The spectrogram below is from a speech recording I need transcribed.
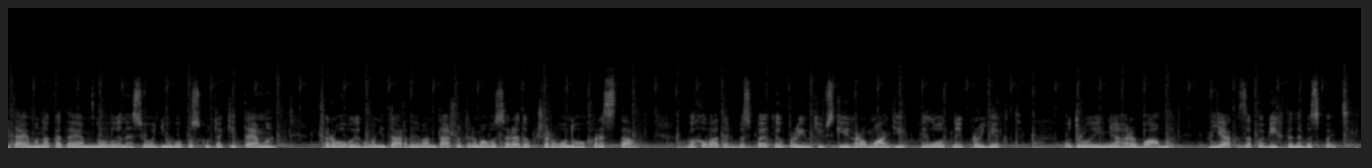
Вітаємо на КТМ Новини. Сьогодні у випуску такі теми. Черговий гуманітарний вантаж отримав осередок Червоного Христа. Вихователь безпеки в Приютівській громаді. Пілотний проєкт. Отруєння грибами. Як запобігти небезпеці.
